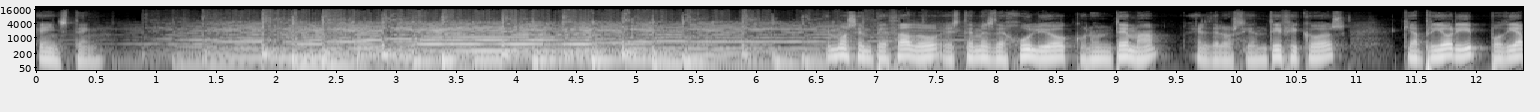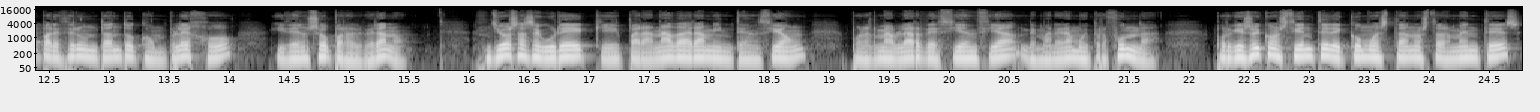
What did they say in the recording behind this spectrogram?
Einstein. Hemos empezado este mes de julio con un tema, el de los científicos, que a priori podía parecer un tanto complejo y denso para el verano. Yo os aseguré que para nada era mi intención ponerme a hablar de ciencia de manera muy profunda, porque soy consciente de cómo están nuestras mentes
